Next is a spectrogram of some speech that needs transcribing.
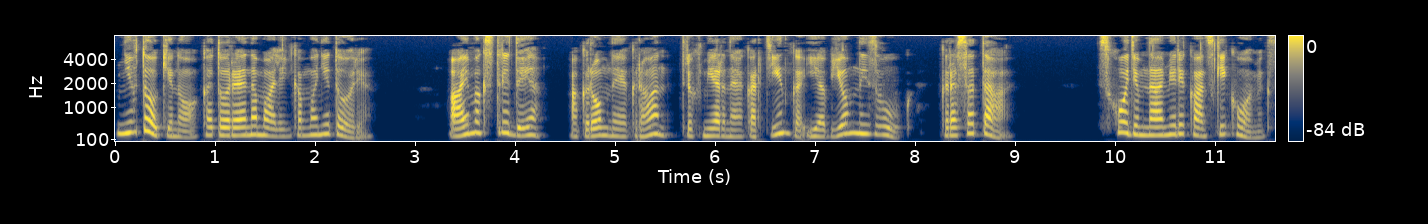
«Не в то кино, которое на маленьком мониторе. IMAX 3D, Огромный экран, трехмерная картинка и объемный звук. Красота! Сходим на американский комикс,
